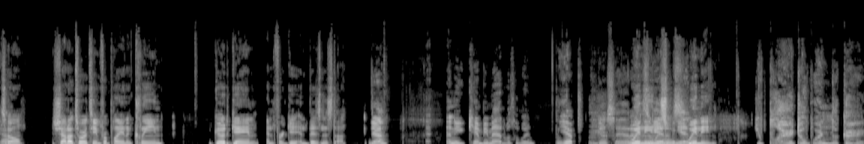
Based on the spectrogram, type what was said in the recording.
Yeah. So shout out to our team for playing a clean, good game and for getting business done. Yeah. And you can't be mad with a win. Yep. I'm gonna say that Winning again is again. winning. You play to win the game.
